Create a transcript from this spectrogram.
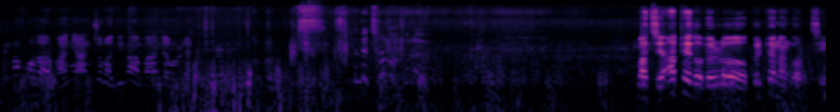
생각보다 많이 안 좁아. 네가 한번 앉아볼래? 근데 차가 그래. 맞지? 앞에도 별로 불편한 거 없지.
